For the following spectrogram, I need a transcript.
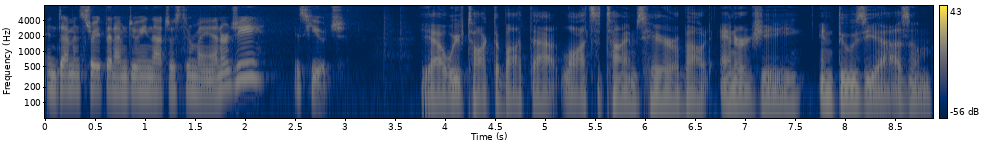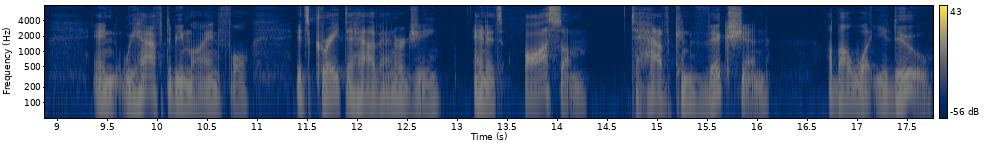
and demonstrate that I'm doing that just through my energy is huge. Yeah, we've talked about that lots of times here about energy, enthusiasm, and we have to be mindful. It's great to have energy, and it's awesome to have conviction about what you do.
